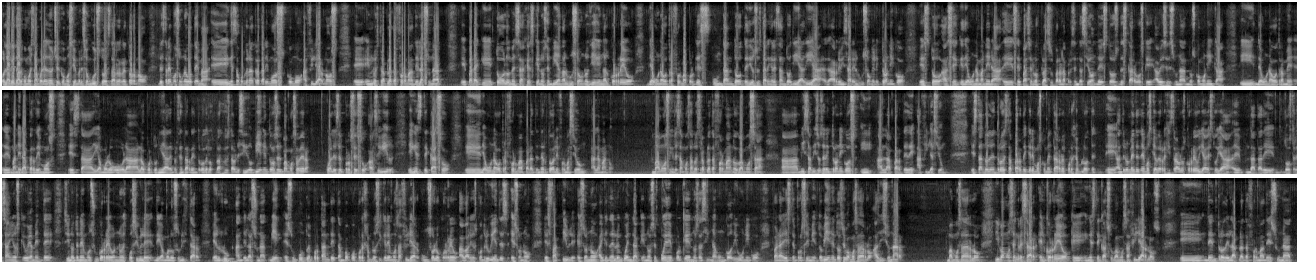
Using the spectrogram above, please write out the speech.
Hola, ¿qué tal? ¿Cómo están? Buenas noches. Como siempre es un gusto estar de retorno. Les traemos un nuevo tema. Eh, en esta oportunidad trataremos cómo afiliarnos eh, en nuestra plataforma de la SUNAT eh, para que todos los mensajes que nos envían al buzón nos lleguen al correo de alguna u otra forma porque es un tanto tedioso estar ingresando día a día a revisar el buzón electrónico. Esto hace que de alguna manera se pasen los plazos para la presentación de estos descargos que a veces SUNAT nos comunica y de alguna u otra manera perdemos esta, digámoslo, o la, la oportunidad de presentar dentro de los plazos establecidos. Bien, entonces vamos a ver cuál es el proceso a seguir en este caso eh, de alguna u otra forma para tener toda la información a la mano vamos, ingresamos a nuestra plataforma, nos vamos a, mis avisos electrónicos y a la parte de afiliación. Estando dentro de esta parte queremos comentarles, por ejemplo, eh, anteriormente tenemos que haber registrado los correos, ya esto ya eh, data de 2-3 años que obviamente si no tenemos un correo no es posible, digámoslo, solicitar el RUC ante la SUNAT. Bien, es un punto importante, tampoco, por ejemplo, si queremos afiliar un solo correo a varios contribuyentes, eso no es factible, eso no hay que tenerlo en cuenta que no se puede porque nos asignan un código único para este procedimiento. Bien, entonces vamos vamos a darlo adicionar vamos a darlo y vamos a ingresar el correo que en este caso vamos a afiliarlos eh, dentro de la plataforma de Sunat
